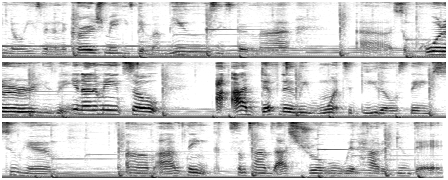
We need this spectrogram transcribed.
you know, he's been an encouragement. He's been my muse. He's been my uh, supporter. He's been, you know what I mean? So, I, I definitely want to be those things to him. Um, I think sometimes I struggle with how to do that.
